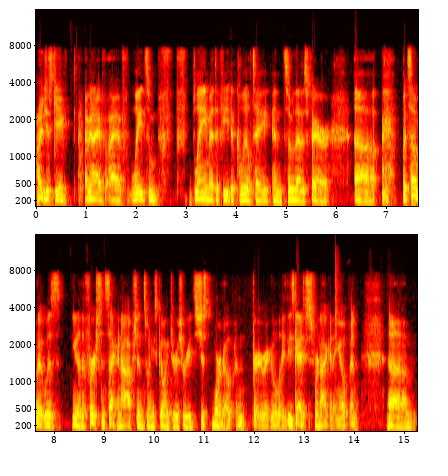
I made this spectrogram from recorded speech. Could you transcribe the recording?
I just gave. I mean, I have I have laid some f- blame at the feet of Khalil Tate, and some of that is fair. Uh, but some of it was, you know, the first and second options when he's going through his reads just weren't open very regularly. These guys just were not getting open, um,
